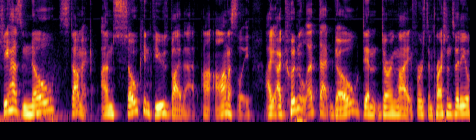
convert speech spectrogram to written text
she has no stomach. I'm so confused by that uh, honestly. I, I couldn't let that go during my first impressions video.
